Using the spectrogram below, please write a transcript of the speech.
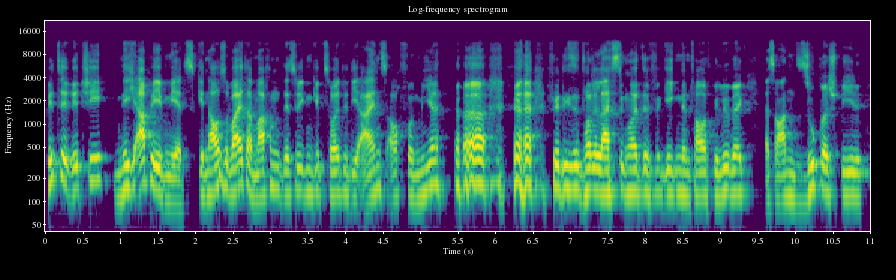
bitte Richie, nicht abheben jetzt, genauso weitermachen. Deswegen gibt es heute die 1 auch von mir für diese tolle Leistung heute gegen den VfB Lübeck. Das war ein super Spiel,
